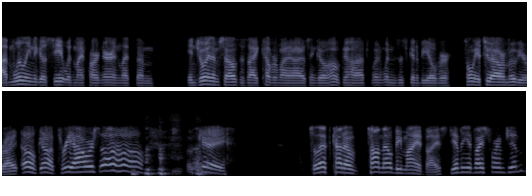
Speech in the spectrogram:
I'm willing to go see it with my partner and let them enjoy themselves as I cover my eyes and go, oh God, when, when is this going to be over? It's only a two hour movie, right? Oh God, three hours? Oh, okay. so that's kind of, Tom, that would be my advice. Do you have any advice for him, Jim?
